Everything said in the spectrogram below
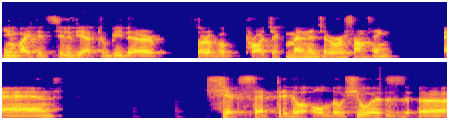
invited Sylvia to be their sort of a project manager or something, and she accepted, although she was uh,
